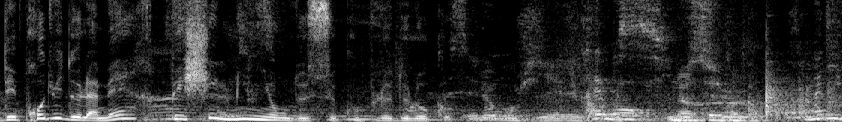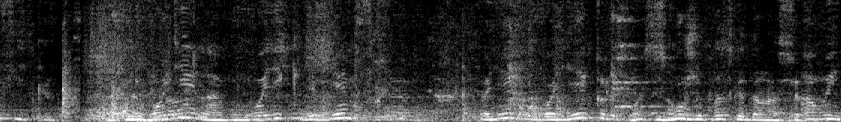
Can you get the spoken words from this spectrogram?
des produits de la mer, péché mignon de ce couple de locaux. Très beau. C'est magnifique. Vous le voyez là, vous voyez qu'il est bien frais. Vous voyez, vous voyez que le poisson. Il bouge presque dans l'assiette. Ah oui,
